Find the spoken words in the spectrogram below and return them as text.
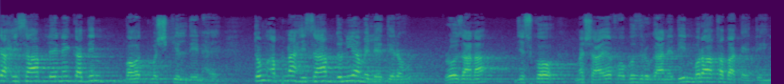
کا حساب لینے کا دن بہت مشکل دن ہے۔ تم اپنا حساب دنیا میں لیتے رہو۔ روزانہ، جس کو مشائق و بزرگان دین مراقبہ کہتے ہیں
